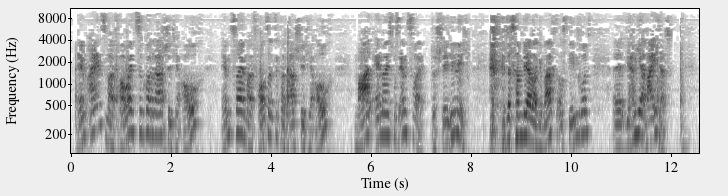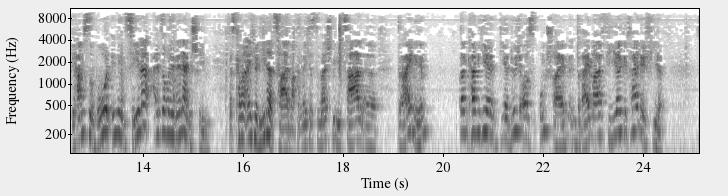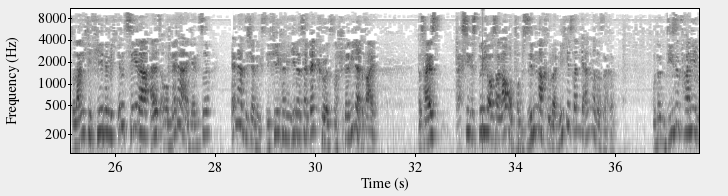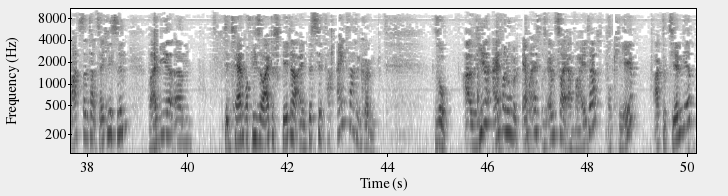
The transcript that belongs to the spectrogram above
M1 mal v1 zum Quadrat steht hier auch. m2 mal v2 zum Quadrat steht hier auch. Mal m1 plus m2. Das steht hier nicht. Das haben wir aber gemacht aus dem Grund, äh, wir haben hier erweitert. Wir haben es sowohl in den Zähler als auch in den Nenner geschrieben. Das kann man eigentlich mit jeder Zahl machen. Wenn ich jetzt zum Beispiel die Zahl äh, 3 nehme, dann kann ich hier die ja durchaus umschreiben in 3 mal 4 geteilt durch 4. Solange ich die 4 nämlich im Zähler als auch im Nenner ergänze, ändert sich ja nichts. Die 4 kann ich jederzeit wegkürzen, dann steht da wieder 3. Das heißt, das hier ist durchaus erlaubt. Ob es Sinn macht oder nicht, ist dann die andere Sache. Und in diesem Fall hier macht es dann tatsächlich Sinn, weil wir ähm, den Term auf diese Seite später ein bisschen vereinfachen können. So, also hier einfach nur mit m1 plus m2 erweitert. Okay, akzeptieren wir.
